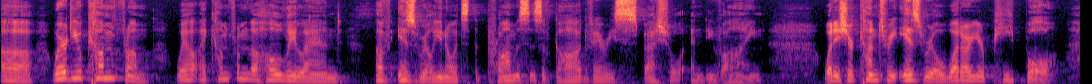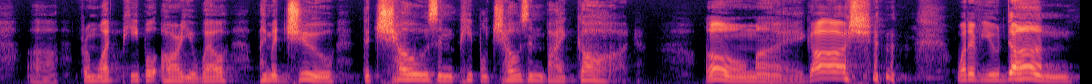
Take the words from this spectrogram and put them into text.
Uh, where do you come from? Well, I come from the Holy Land of Israel. You know, it's the promises of God, very special and divine. What is your country, Israel? What are your people? Uh, from what people are you? Well, I'm a Jew, the chosen people, chosen by God. Oh my gosh. What have you done?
